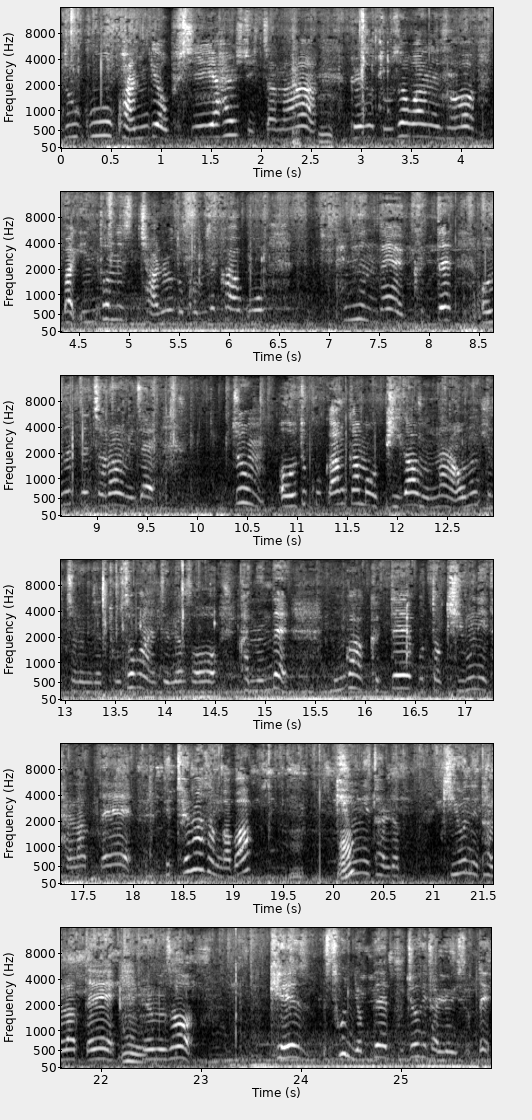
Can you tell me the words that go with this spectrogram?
누구 관계 없이 할 수 있잖아. 음. 그래서 도서관에서 막 인터넷 자료도 검색하고 했는데 그때 어느 때처럼 이제 좀 어둡고 깜깜하고 비가 오는 날 어느 때처럼 이제 도서관에 들려서 갔는데 뭔가 그때부터 기운이 달랐대. 이게 퇴면사인가 봐? 기운이 달렸 기운이 달랐대. 응. 이러면서 걔 손 옆에 부적이 달려 있었대.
